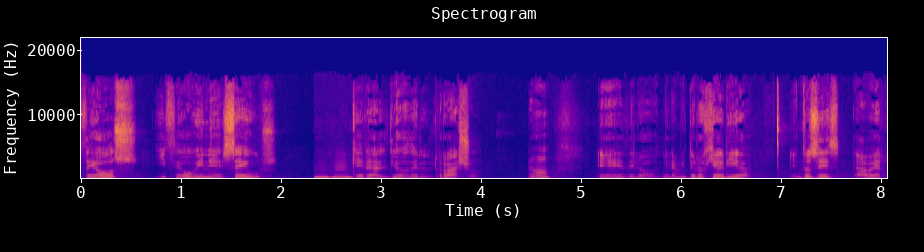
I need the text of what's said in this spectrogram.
Zeus y Zeus viene de Zeus, que era el dios del rayo, ¿no? Eh, de, lo- de la mitología griega. Entonces, a ver,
